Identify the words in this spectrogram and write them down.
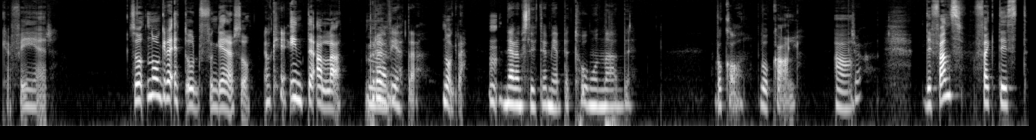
kaféer. Så några ett-ord fungerar så. Okej, Inte alla, bra men veta. några. När de slutar med betonad vokal. Vokal. Ja. Bra. Det fanns faktiskt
